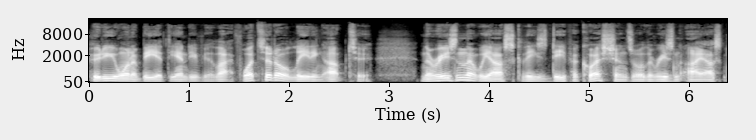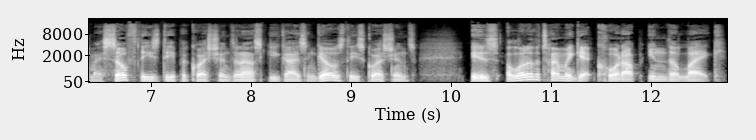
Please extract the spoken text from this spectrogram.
Who do you want to be at the end of your life? What's it all leading up to? And the reason that we ask these deeper questions, or the reason I ask myself these deeper questions and ask you guys and girls these questions, is a lot of the time we get caught up in the like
